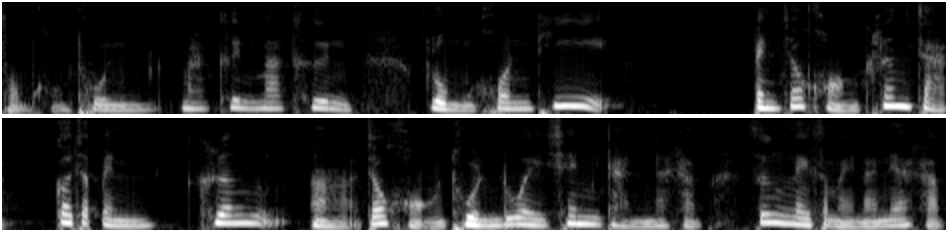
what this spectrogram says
สมของทุนมากขึ้นมากขึ้น กลุ่มคนที่เป็นเจ้าของเครื่องจักรก็จะเป็นเครื่องอเจ้าของทุนด้วยเช่นกันนะครับ ซึ่งในสมัยนั้นเนี่ยครับ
